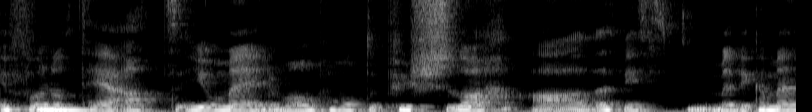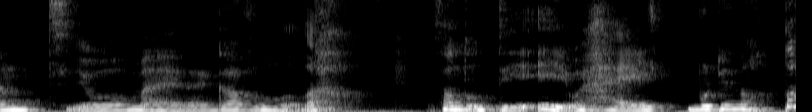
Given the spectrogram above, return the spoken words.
i forhold Mm. til at jo mer man på en måte pusher da, av et visst medikament, jo mer gagner det. Sant? Og det er jo helt borti natta,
